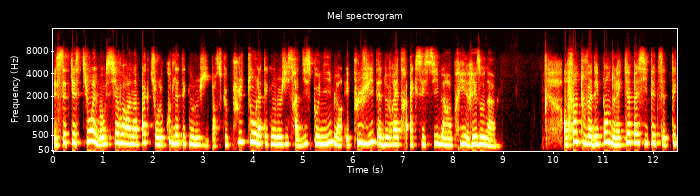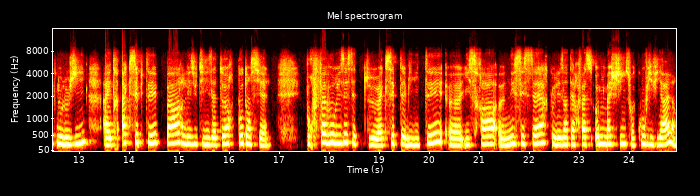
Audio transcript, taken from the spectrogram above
Et cette question, elle va aussi avoir un impact sur le coût de la technologie parce que plus tôt la technologie sera disponible et plus vite elle devrait être accessible à un prix raisonnable. Enfin, tout va dépendre de la capacité de cette technologie à être acceptée par les utilisateurs potentiels. Pour favoriser cette acceptabilité, euh, il sera euh, nécessaire que les interfaces homme-machine soient conviviales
